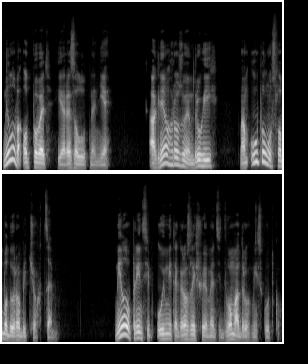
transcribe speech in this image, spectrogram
Milová odpoveď je rezolútne nie. Ak neohrozujem druhých, mám úplnú slobodu robiť, čo chcem. Milov princíp újmy tak rozlišuje medzi dvoma druhmi skutku.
